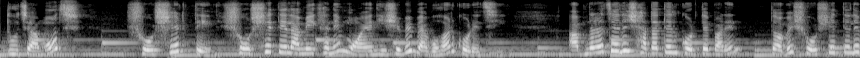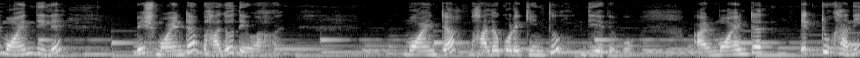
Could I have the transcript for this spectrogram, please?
দু চামচ সর্ষের তেল। সর্ষের তেল আমি এখানে ময়ান হিসেবে ব্যবহার করেছি। আপনারা চাইলে সাদা তেল করতে পারেন, তবে সর্ষের তেলে ময়ান দিলে বেশ ময়নটা ভালো দেওয়া হয়। ময়নটা ভালো করে কিন্তু দিয়ে দেব। আর ময়নটা একটুখানি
